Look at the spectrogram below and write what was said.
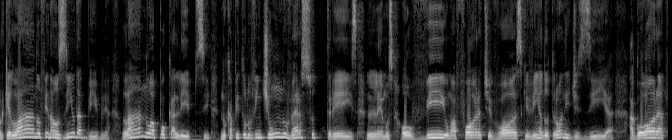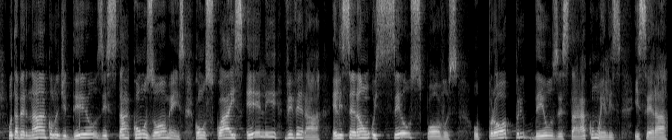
Porque lá no finalzinho da Bíblia, lá no Apocalipse, no capítulo 21, no verso 3, lemos: Ouvi uma forte voz que vinha do trono e dizia: Agora o tabernáculo de Deus está com os homens, com os quais ele viverá. Eles serão os seus povos o próprio Deus estará com eles e será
